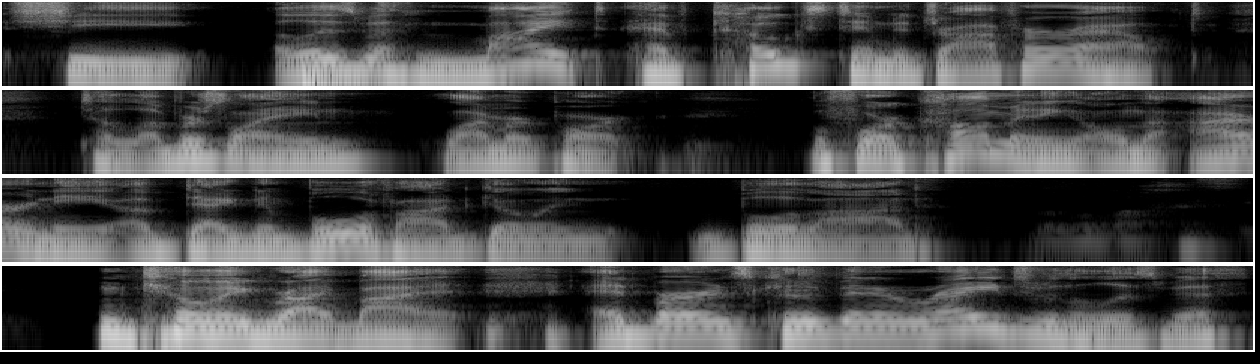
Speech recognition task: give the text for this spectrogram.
she, Elizabeth, might have coaxed him to drive her out to Lover's Lane, Leimert Park, before commenting on the irony of Degnan Boulevard going Boulevard going right by it. Ed Burns could have been enraged with Elizabeth,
